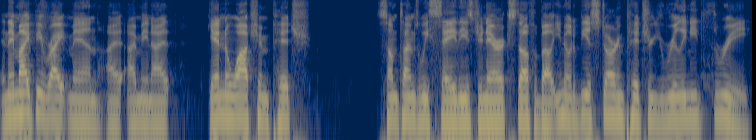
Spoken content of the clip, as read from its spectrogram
And they might be right, man. I, I mean, I getting to watch him pitch. Sometimes we say these generic stuff about, you know, to be a starting pitcher, you really need three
